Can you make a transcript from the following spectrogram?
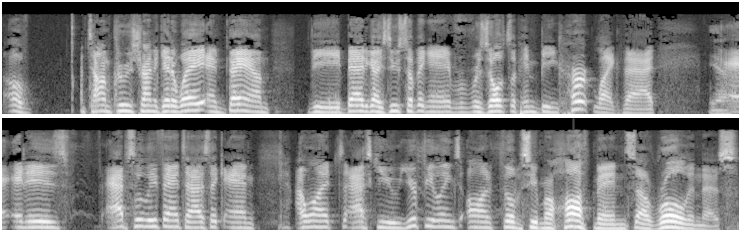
of Tom Cruise trying to get away, and bam, the bad guys do something, and it results of him being hurt like that. Yeah. It is absolutely fantastic, and I wanted to ask you your feelings on Philip Seymour Hoffman's uh, role in this.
